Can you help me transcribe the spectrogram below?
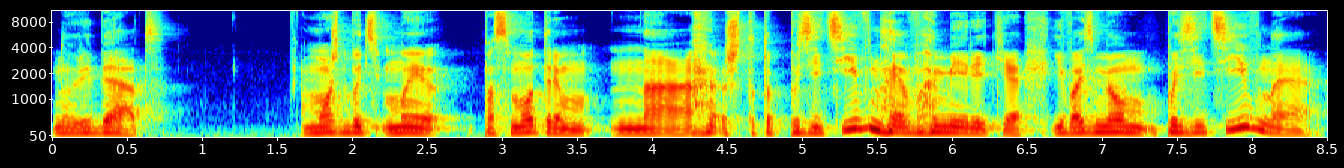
Ну, ребят, может быть, мы посмотрим на что-то позитивное в Америке и возьмем позитивное,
